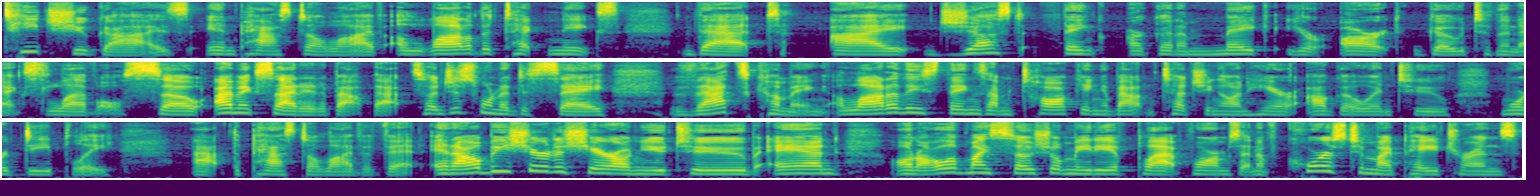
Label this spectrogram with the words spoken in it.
teach you guys in Pastel Live a lot of the techniques that I just think are going to make your art go to the next level. So I'm excited about that. So I just wanted to say that's coming. A lot of these things I'm talking about and touching on here, I'll go into more deeply at the Pastel Live event. And I'll be sure to share on YouTube and on all of my social media platforms, and of course to my patrons,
